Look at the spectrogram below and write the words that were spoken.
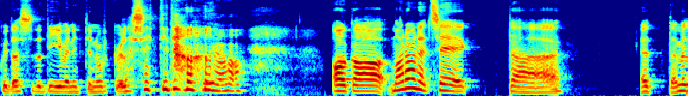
kuidas seda diivanit ja nurka üles sättida. aga ma arvan, et see, et äh, et me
